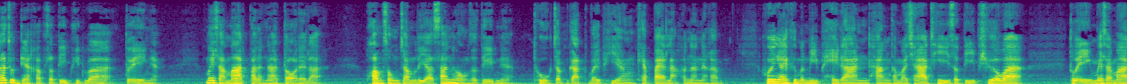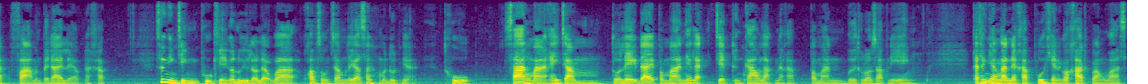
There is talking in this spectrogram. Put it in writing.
ณ จุดเนี้ยครับ สตีฟคิดว่าตัวเองเนี่ยไม่สามารถพัฒนาต่อได้ละ ความทรงจำระยะสั้นของสตีฟเนี่ยถูกจำกัดไว้เพียงแค่ 8 หลักเท่านั้นนะครับ พูดง่ายๆคือมันมีเพดานทางธรรมชาติที่สตีฟเชื่อว่า ตัวเองไม่สามารถฝ่ามันไปได้แล้วนะครับ ซึ่งจริงๆ ผู้เขียนก็รู้อยู่แล้วแหละว่าความทรงจำระยะสั้นของมนุษย์เนี่ยถูกสร้างมาให้จำตัวเลขได้ประมาณนี้แหละ7-9ถึงหลักนะครับ ประมาณเบอร์โทรศัพท์นี่เอง แต่ถึงอย่างนั้นนะครับ ผู้เขียนก็คาดหวังว่าส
